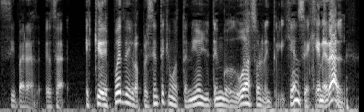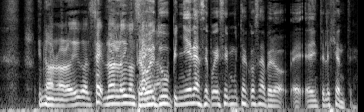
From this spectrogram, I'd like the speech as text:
si para, o sea, es que después de los presentes que hemos tenido, yo tengo dudas sobre la inteligencia en general. No, no lo digo en serio, no lo digo en Pero serio. de tu Piñera se puede decir muchas cosas, pero es inteligente.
